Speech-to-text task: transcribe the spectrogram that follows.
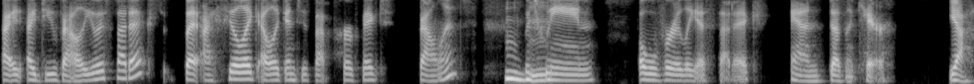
I, I do value aesthetics but I feel like elegant is that perfect balance mm-hmm. between overly aesthetic and doesn't care. Yeah,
